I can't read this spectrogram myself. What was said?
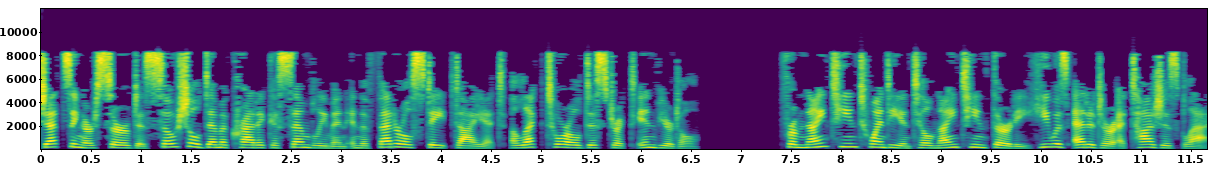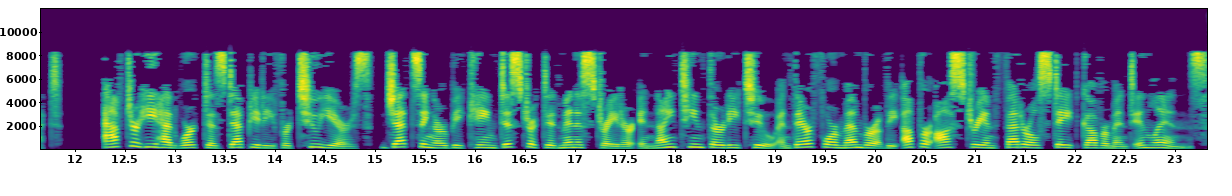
Jetzinger served as Social Democratic Assemblyman in the Federal State Diet electoral district Innviertel. From 1920 until 1930 he was editor at Tagesblatt. After he had worked as deputy for two years, Jetzinger became district administrator in 1932 and therefore member of the Upper Austrian federal state government in Linz.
